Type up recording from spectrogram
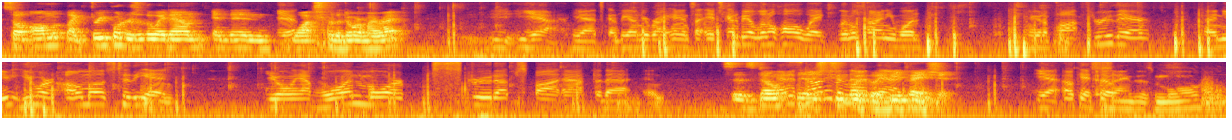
So almost like three quarters of the way down, and then Yeah. watch for the door. Am I right? Yeah, yeah, it's gonna be on your right hand side. It's gonna be a little hallway, little tiny one. You're gonna pop through there, and you you are almost to the end. You only have one more screwed up spot after that, and It says don't And it's finish not too even that quickly. Be patient. yeah, okay, You're so saying there's more?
